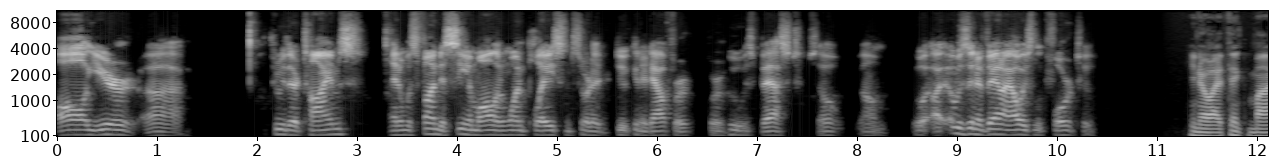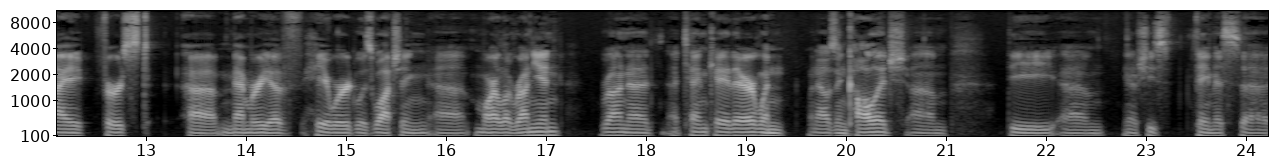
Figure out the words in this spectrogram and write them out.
all year uh, through their times, and it was fun to see them all in one place and sort of duking it out for for who was best. So um, it was an event I always look forward to. You know, I think my first uh, memory of Hayward was watching uh, Marla Runyon run a, a 10K there when when I was in college. Um, the um, you know she's famous, uh,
